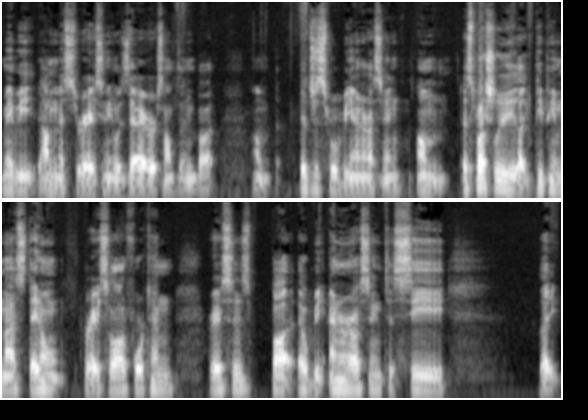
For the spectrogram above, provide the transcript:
maybe I missed a race and he was there or something, but um, it just will be interesting. Um, especially like PPMS, they don't race a lot of 410 races, but it'll be interesting to see like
